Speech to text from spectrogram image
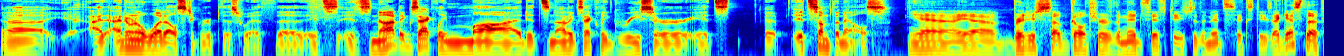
Uh, I, I don't know what else to group this with. Uh, it's it's not exactly mod. It's not exactly greaser. It's it's something else. Yeah, yeah. British subculture of the mid 50s to the mid 60s. I guess the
